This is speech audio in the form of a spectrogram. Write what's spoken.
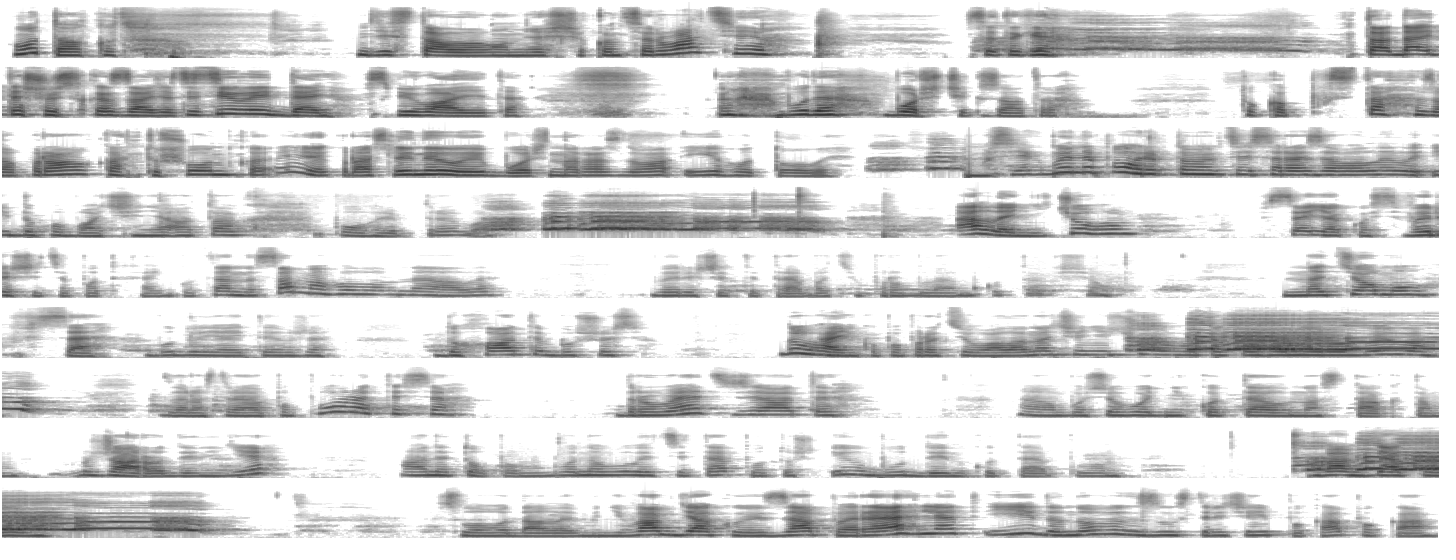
Отак от. Дістала вон я ще консервацію. Все таки. Та дайте щось сказати, це цілий день співаєте. Буде борщик завтра. То капуста, заправка, тушонка і якраз лінивий борщ на раз-два і готовий. Якби не погріб, то ми б цей сарай завалили і до побачення. А так погріб треба. Але нічого, все якось вирішиться потихеньку. Це не саме головне, але вирішити треба цю проблемку. Так що на цьому все. Буду я йти вже до хати, бо щось довгенько попрацювала, наче нічого такого не робила. Зараз треба попоратися, дровець взяти. Бо сьогодні котел у нас так, там жар один є, а не топимо, бо на вулиці тепло, тож і в будинку тепло. Вам дякую. Слово дали мені. Вам дякую за перегляд і до нових зустрічей. Пока-пока.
